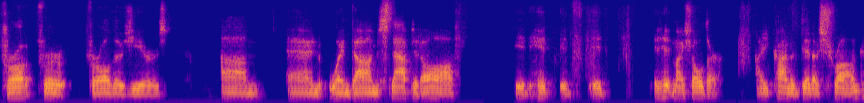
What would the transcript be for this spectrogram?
for for for all those years. Um, and when Dom snapped it off, it hit it it it hit my shoulder. I kind of did a shrug,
